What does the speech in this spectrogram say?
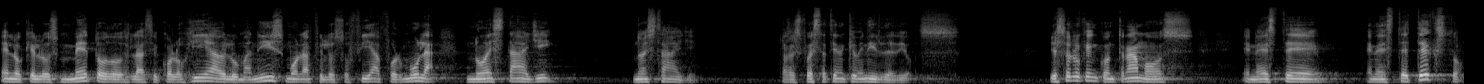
en lo que los métodos, la psicología, el humanismo, la filosofía formula, no está allí, no está allí. La respuesta tiene que venir de Dios. Y eso es lo que encontramos en este, en este texto,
